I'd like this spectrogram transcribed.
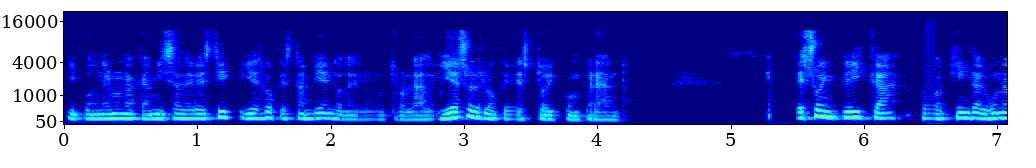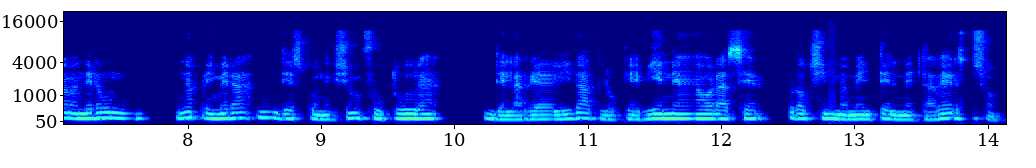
y poner una camisa de vestir y es lo que están viendo del otro lado. Y eso es lo que estoy comprando. Eso implica, Joaquín, de alguna manera una primera desconexión futura de la realidad, lo que viene ahora a ser próximamente el metaverso,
